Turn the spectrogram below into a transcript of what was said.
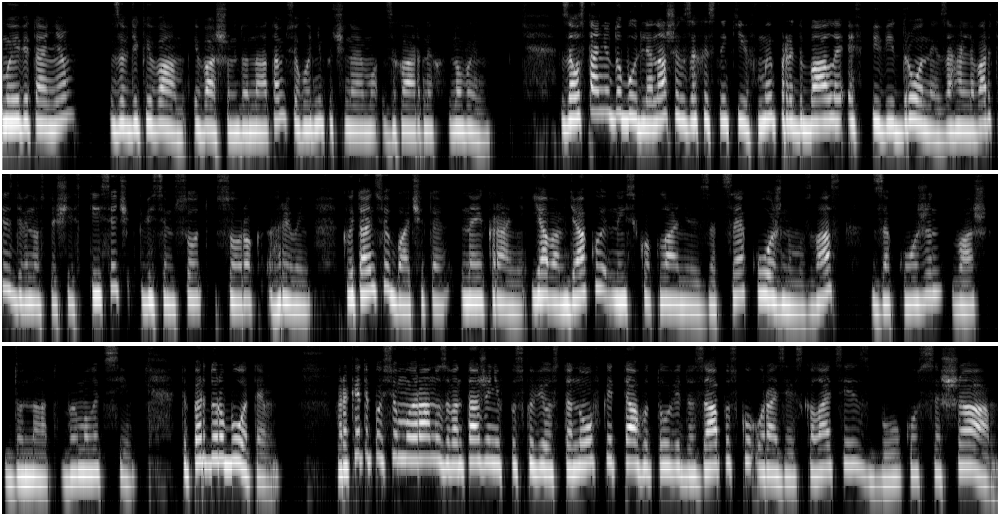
Мої вітання. Завдяки вам і вашим донатам сьогодні починаємо з гарних новин. За останню добу для наших захисників ми придбали FPV-дрони. Загальна вартість 96 тисяч 840 гривень. Квитанцію бачите на екрані. Я вам дякую, низько кланяюсь за це кожному з вас за кожен ваш донат. Ви молодці. Тепер до роботи. Ракети по всьому Ірану завантажені в пускові установки та готові до запуску у разі ескалації з боку США.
